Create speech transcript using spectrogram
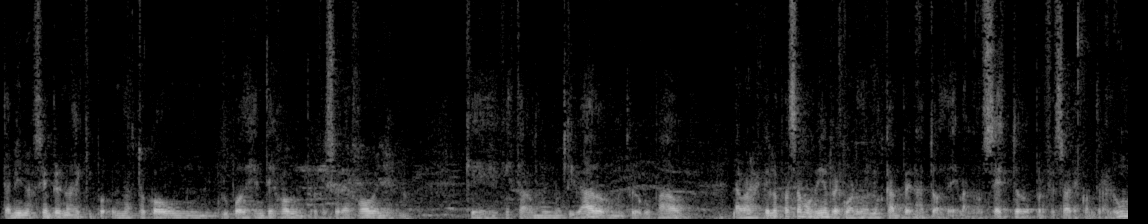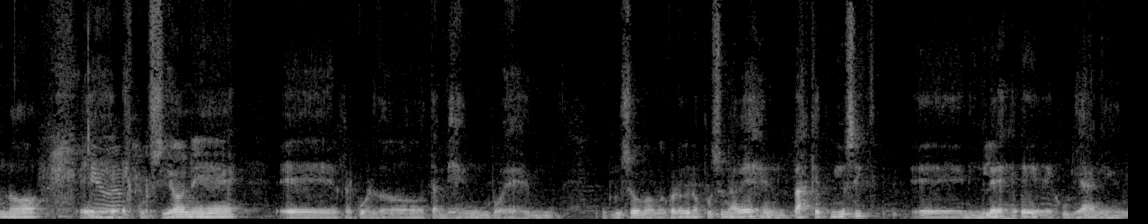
También siempre nos, tocó un grupo de gente joven, profesores jóvenes, que, estaban muy motivados, muy preocupados. La verdad es que los pasamos bien, recuerdo los campeonatos de baloncesto, profesores contra alumnos, eh, excursiones, eh, recuerdo también, pues, incluso me acuerdo que nos puso una vez en Basket Music, eh, en inglés, Julián,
